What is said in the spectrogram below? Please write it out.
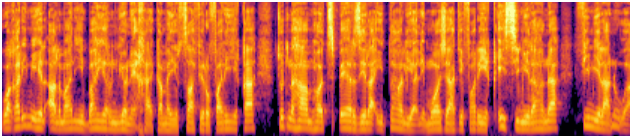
وغريمه الألماني بايرن ميونخ. كما يسافر فريق توتنهام هوتسبيرز إلى إيطاليا لمواجهة فريق إي سي ميلان في ميلانو.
